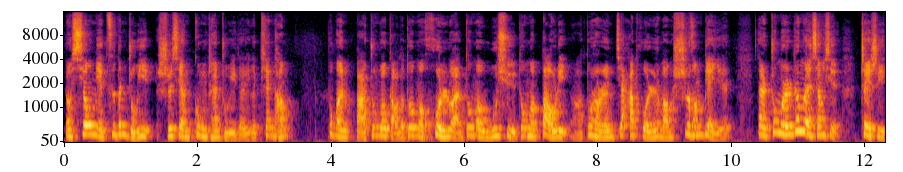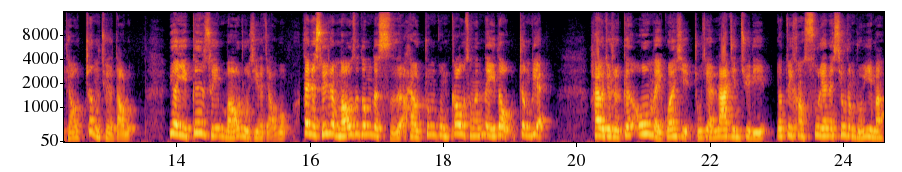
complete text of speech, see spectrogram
要消灭资本主义，实现共产主义的一个天堂。不管把中国搞得多么混乱、多么无序、多么暴力啊，多少人家破人亡、尸横遍野，但是中国人仍然相信这是一条正确的道路，愿意跟随毛主席的脚步。但是随着毛泽东的死，还有中共高层的内斗政变，还有就是跟欧美关系逐渐拉近距离，要对抗苏联的修正主义吗？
